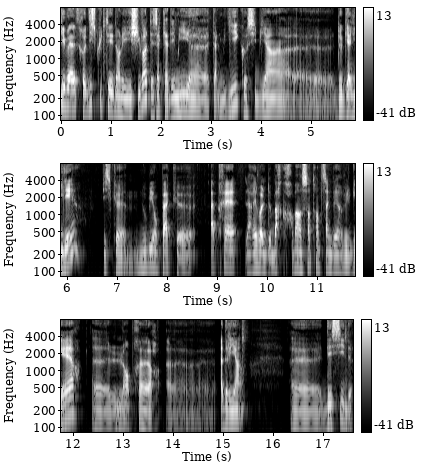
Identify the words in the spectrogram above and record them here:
qui va être discuté dans les yeshivot, les académies euh, talmudiques, aussi bien euh, de Galilée, puisque n'oublions pas que après la révolte de Bar en 135 de l'ère vulgaire, euh, l'empereur Adrien décide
